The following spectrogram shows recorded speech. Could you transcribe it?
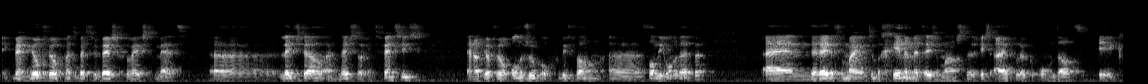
ik ben heel veel vanuit de bachelor bezig geweest met uh, leefstijl en leefstijlinterventies. En ook heel veel onderzoek op het gebied van, van die onderwerpen. En de reden voor mij om te beginnen met deze master is eigenlijk omdat ik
